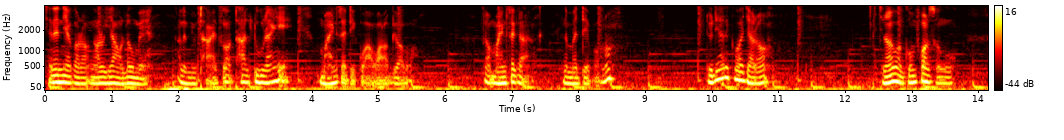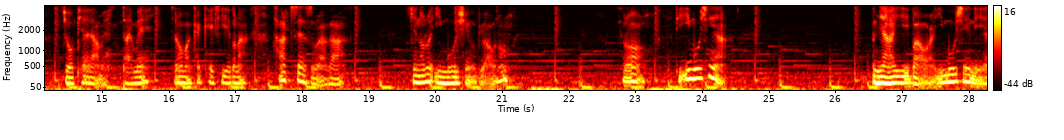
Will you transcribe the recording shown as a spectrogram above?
ကျန်တဲ့နှစ်ယောက်ကတော့ငါတို့ရအောင်လုပ်မယ်အဲ့လိုမျိုးထားရဲဆိုတော့ဒါလူတိုင်းရဲ့ mindset တွေကွာသွားတော့ပြောပါဆိုတော့ mindset ကနံပါတ်1ပေါ့နော် ဒုတိယတစ်ခုကကြတော့ကျွန်တော်က comfort zone ကိုကြော်ဖြတ်ရမယ်ဒါပေမဲ့ကျွန်တော်မှခက်ခဲရှိရခုန hard set ဆိုတာကကျွန်တော်တို့ emotion ကိုပြောအောင်နော်ဆိုတော့ဒီ emotion ကအများကြီးပါသွား emotion တွေက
